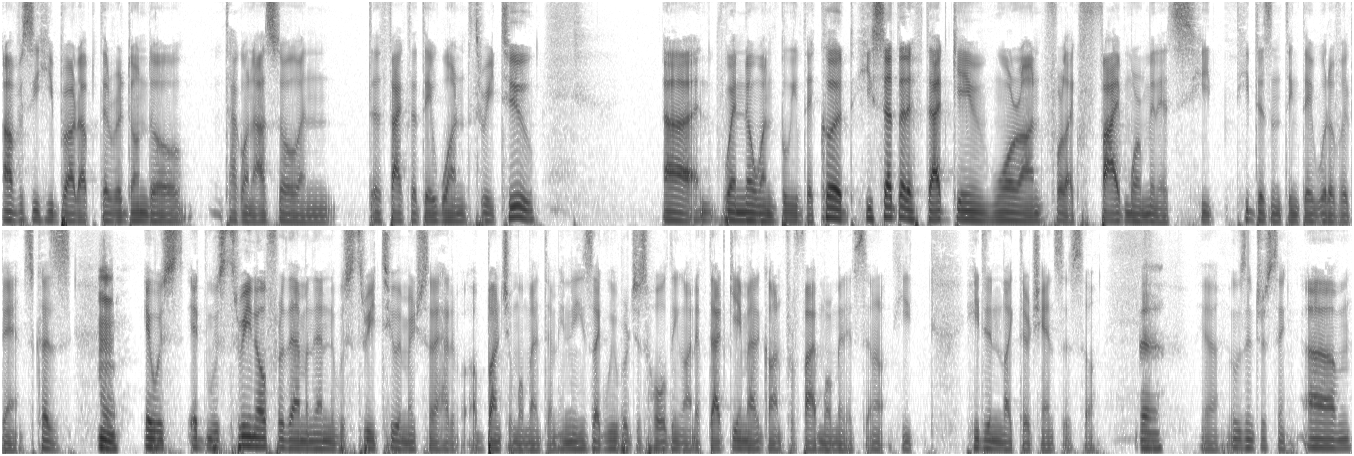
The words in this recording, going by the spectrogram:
obviously he brought up the Redondo Taconazo and the fact that they won three two uh, and when no one believed they could. He said that if that game wore on for like five more minutes, he he doesn't think they would have advanced because Hmm. it was it was three 0 for them, and then it was three two, and Manchester United had a bunch of momentum. And he's like, we were just holding on. If that game had gone for five more minutes, then he he didn't like their chances. So Yeah. yeah, it was interesting. Um,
